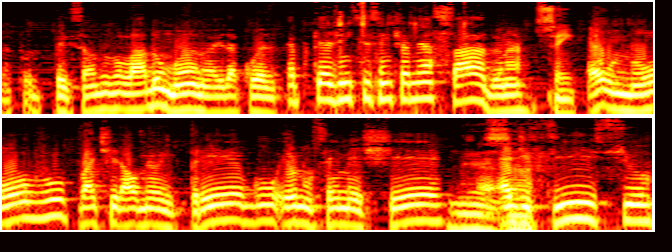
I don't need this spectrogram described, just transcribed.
eu tô pensando no lado humano aí da coisa. É porque a gente se sente ameaçado, né? Sim. É o novo, vai tirar o meu emprego, eu não sei mexer, é, é difícil,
